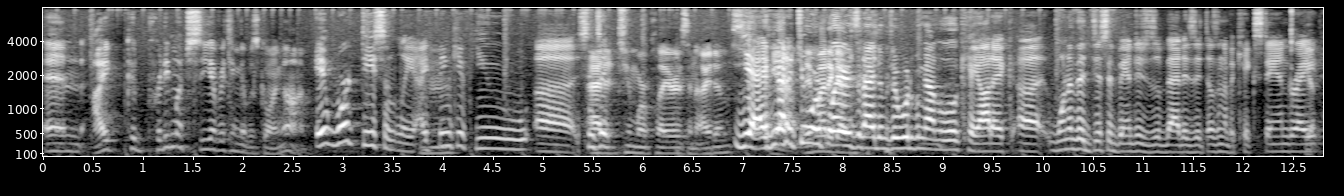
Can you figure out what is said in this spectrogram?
and I could pretty much see everything that was going on. It worked decently. I think if you, uh, since Added it, two more players and items. Yeah, if you added two more players and items, it would have gotten a little chaotic. Uh, one of the disadvantages of that is it doesn't have a kickstand, right? Yep.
